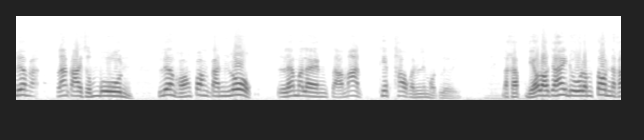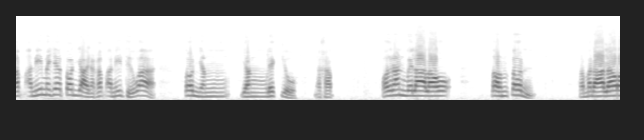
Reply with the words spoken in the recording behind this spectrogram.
เรื่องร่างกายสมบูรณ์ เรื่องของป้องกันโรคและแมลงสามารถเทียบเท่ากันเลยหมดเลย นะครับ เดี๋ยวเราจะให้ดูลำต้นนะครับ อันนี้ไม่ใช่ต้นใหญ่นะครับ อันนี้ถือว่าต้นยังยังเล็กอยู่นะครับ เพราะฉะนั้นเวลาเราต้นต้นธรรมดาแล้ว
